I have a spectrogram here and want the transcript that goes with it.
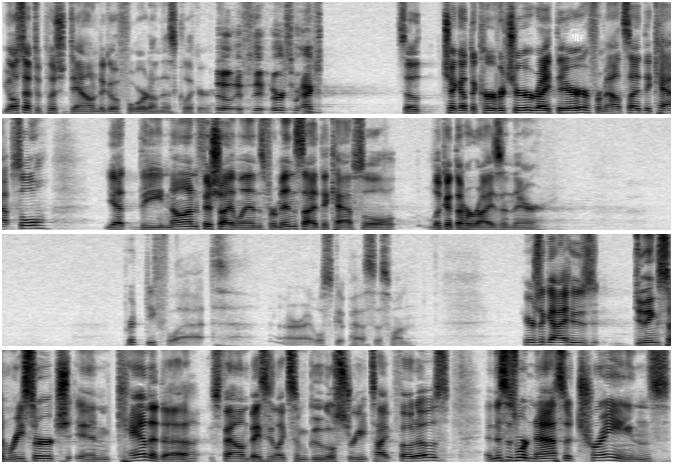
You also have to push down to go forward on this clicker. So if the Earth were actually So check out the curvature right there from outside the capsule, yet the non fisheye lens from inside the capsule, look at the horizon there. Pretty flat. All right, we'll skip past this one. Here's a guy who's doing some research in Canada. He's found basically like some Google Street type photos. And this is where NASA trains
